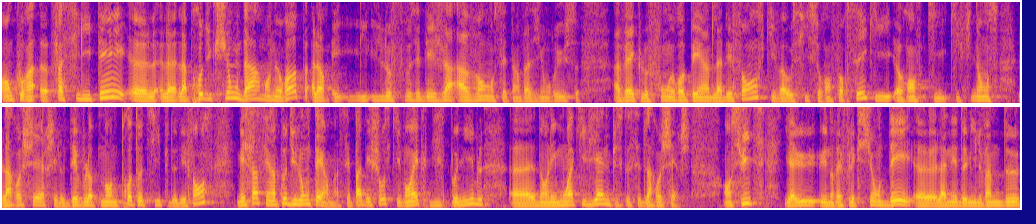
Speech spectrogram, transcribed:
euh, faciliter euh, la, la, production d'armes en Europe. Alors, il, le faisait déjà avant cette invasion russe avec le Fonds européen de la défense, qui va aussi se renforcer, qui, euh, qui, qui finance la recherche et le développement de prototypes de défense. Mais ça, c'est un peu du long terme. C'est pas des choses qui vont être disponibles euh, dans les mois qui viennent, puisque c'est de la recherche. Ensuite, il y a eu une réflexion dès euh, l'année 2022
